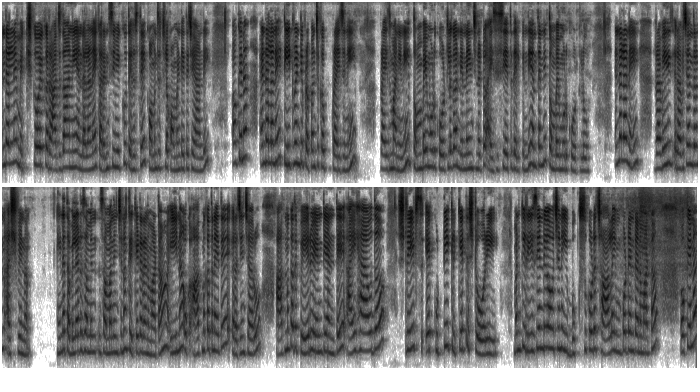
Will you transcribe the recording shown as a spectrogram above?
అండ్ అలానే మెక్సికో యొక్క రాజధాని అండ్ అలానే కరెన్సీ మీకు తెలిస్తే కామెంట్ సెక్షన్లో కామెంట్ అయితే చేయండి. ఓకేనా? అండ్ అలానే టీ ట్వంటీ ప్రపంచ కప్ ప్రైజ్ని ప్రైజ్ మనీని తొంభై మూడు కోట్లుగా నిర్ణయించినట్టు ఐసీసీ అయితే తెలిపింది. ఎంతండి? తొంభై మూడు కోట్లు. అండ్ అలానే రవి రవిచంద్రన్ అశ్విన్ ఈయన తమిళనాడు సంబంధ- సంబంధించిన క్రికెటర్ అనమాట ఈయన ఒక ఆత్మకథను అయితే రచించారు. ఆత్మకథ పేరు ఏంటి అంటే I have the streets a kutti cricket story. మనకి రీసెంట్గా వచ్చిన ఈ బుక్స్ కూడా చాలా ఇంపార్టెంట్ అనమాట ఓకేనా?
